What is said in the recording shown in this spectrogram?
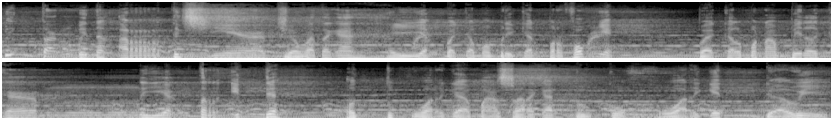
bintang-bintang artisnya Jawa Tengah yang bakal memberikan performnya bakal menampilkan yang terindah untuk warga masyarakat Dukuh Waringin Dawi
